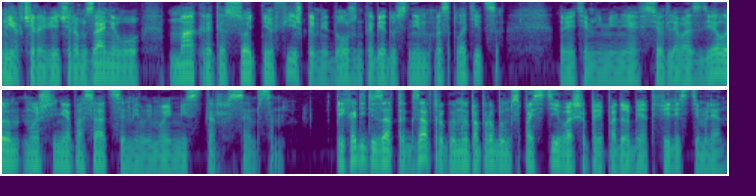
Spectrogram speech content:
Я вчера вечером занял у Макрета сотню фишками, должен к обеду с ним расплатиться. Но я, тем не менее, все для вас сделаю. Можете не опасаться, милый мой мистер Сэмпсон. Приходите завтра к завтраку, и мы попробуем спасти ваше преподобие от филистимлян».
